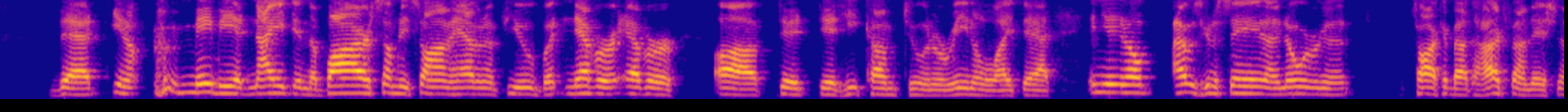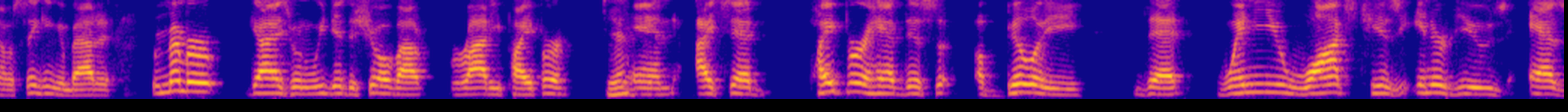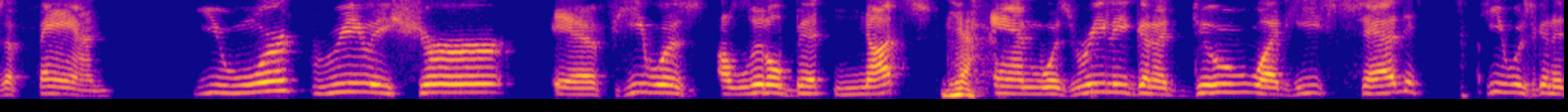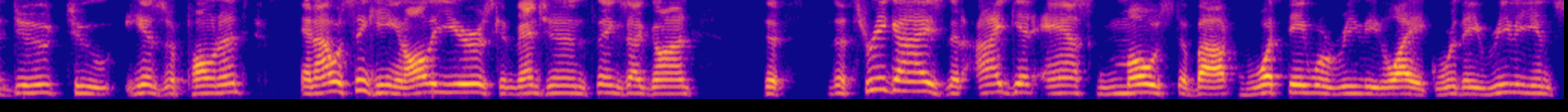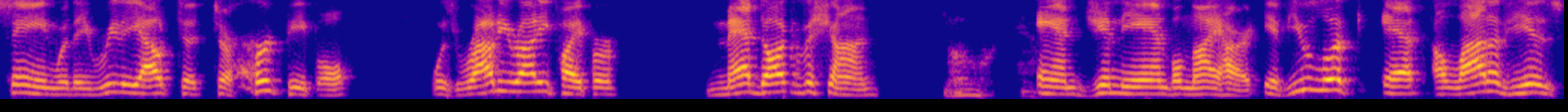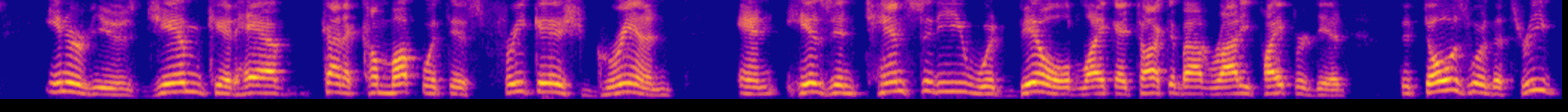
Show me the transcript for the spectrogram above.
that, you know, maybe at night in the bar, somebody saw him having a few, but never ever uh, did, did he come to an arena like that. And, you know, I was going to say, and I know we were going to talk about the Hart Foundation, I was thinking about it. Remember, guys, when we did the show about Roddy Piper? Yeah. And I said, Piper had this ability that when you watched his interviews as a fan, you weren't really sure if he was a little bit nuts yeah. and was really going to do what he said he was going to do to his opponent. And I was thinking in all the years, conventions, things I've gone, the the three guys that I get asked most about what they were really like, were they really insane? Were they really out to, to hurt people? Was Rowdy Roddy Piper, Mad Dog Vachon, oh. And Jim the Anvil Neidhart. If you look at a lot of his interviews, Jim could have kind of come up with this freakish grin and his intensity would build, like I talked about Roddy Piper did, that those were the three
